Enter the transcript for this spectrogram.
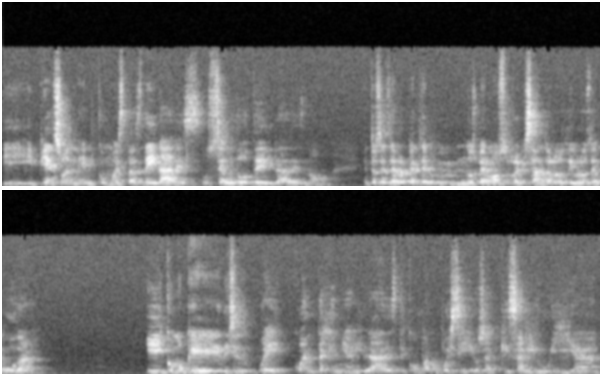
y, y pienso en, en, como estas deidades o pseudo deidades, ¿no? Entonces de repente mm, nos vemos revisando los libros de Buda y como que dices, güey, cuánta genialidad, este compa no puede ser, o sea, qué sabiduría,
